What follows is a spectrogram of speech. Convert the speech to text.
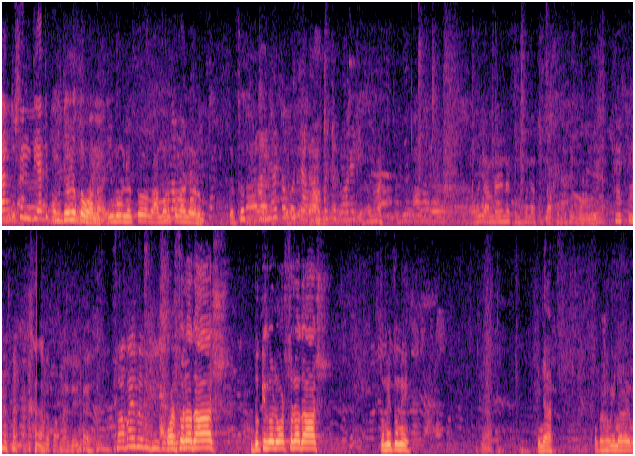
ডাক দুসেন দিয়া দিব এই তো না এই তো আমার তো লাগে আর দেখছ? সবাই পাবে ফিল অর্চনা দাস দক্ষিণগঞ্জ অর্চনা দাস। তুমি তুমি। ইনার। ওকে সব ইনার আইব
